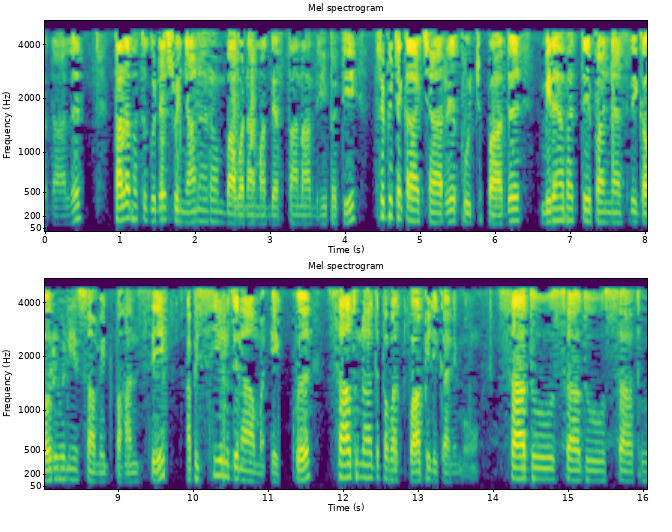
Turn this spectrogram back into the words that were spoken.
වදාළ තලවතුගොඩ ශ්‍රී ඥානාරාම භාවනා මධ්‍යස්ථානාධිපති ත්‍රිපිටකාචාර්ය පූජ්‍යපාද මිරහවත්තේ පඤ්ඤාශ්‍රී ගෞරවනීය ස්වාමීන් වහන්සේ. අපි සියලු දෙනාම එක්ව සාදුනාද පවත්වා පිළිගනිමු. සාදු සාදු සාදු.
